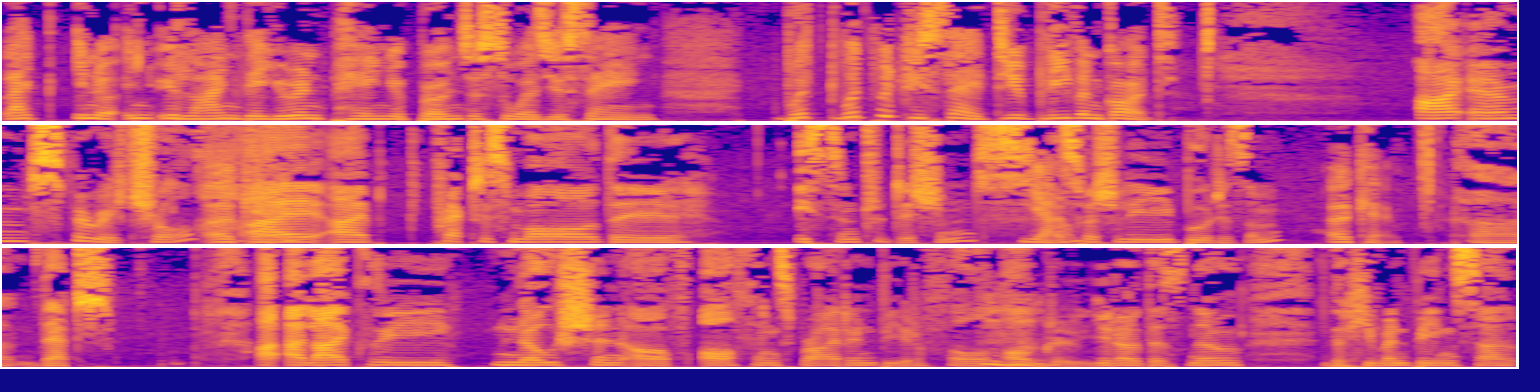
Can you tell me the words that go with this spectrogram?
like, you know, in, you're lying there, you're in pain, your bones are sore, as you're saying. What, what would you say? Do you believe in God? I am spiritual. Okay. I, I practice more the Eastern traditions, Yeah. especially Buddhism. Okay. Uh, that I, I like the notion of all things bright and beautiful. Mm-hmm. All, you know, there's no the human beings are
